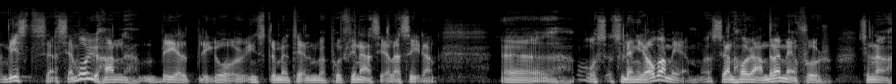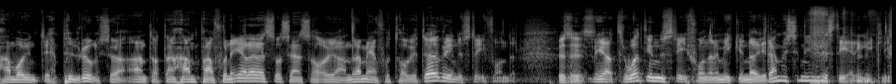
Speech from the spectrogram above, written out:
visst, sen, sen var ju han behjälplig och instrumentell på finansiella sidan. Eh, och så, länge jag var med. Sen har ju andra människor, sen, han var ju inte purung så jag antar att han pensionerades och sen så har ju andra människor tagit över Industrifonder. Precis. Men jag tror att Industrifonden är mycket nöjda med sin investering i Klick.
